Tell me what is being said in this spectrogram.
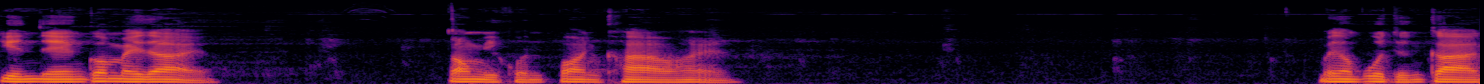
กินเองก็ไม่ได้ ต้องมีคนป้อนข้าวให้ ไม่ต้องพูดถึงการ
